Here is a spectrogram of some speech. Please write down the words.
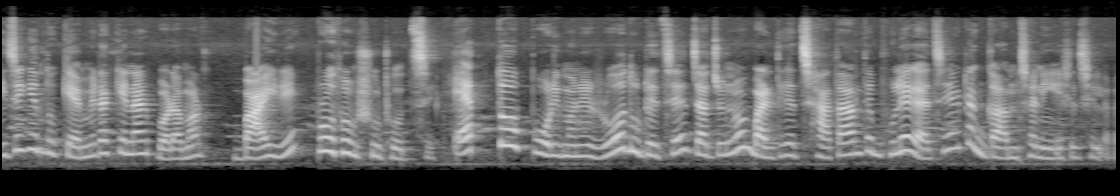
এই যে কিন্তু ক্যামেরা কেনার পর আমার বাইরে প্রথম শ্যুট হচ্ছে। এত পরিমাণে রোদ উঠেছে, যার জন্য বাড়ি থেকে ছাতা আনতে ভুলে গেছে, একটা গামছা নিয়ে এসেছিলাম।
